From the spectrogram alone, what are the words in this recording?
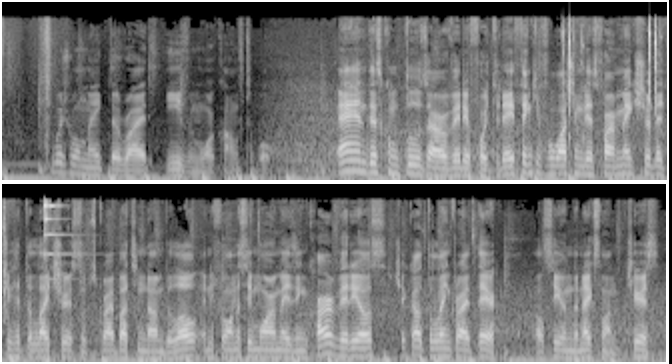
which will make the ride even more comfortable and this concludes our video for today. Thank you for watching this far. Make sure that you hit the like, share, subscribe button down below. And if you want to see more amazing car videos, check out the link right there. I'll see you in the next one. Cheers.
